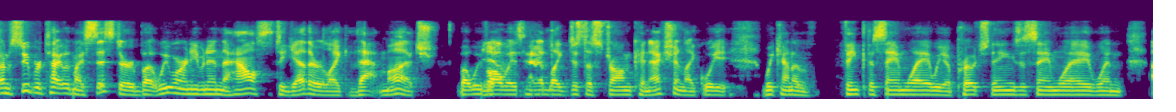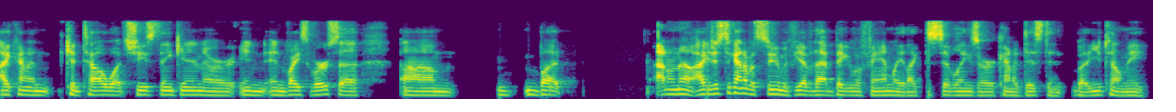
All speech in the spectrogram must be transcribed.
I'm super tight with my sister, but we weren't even in the house together like that much. But we've yeah. always had like just a strong connection. Like we we kind of think the same way. We approach things the same way. When I kind of can tell what she's thinking, or in and vice versa. Um, but I don't know. I just to kind of assume if you have that big of a family, like the siblings are kind of distant. But you tell me.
